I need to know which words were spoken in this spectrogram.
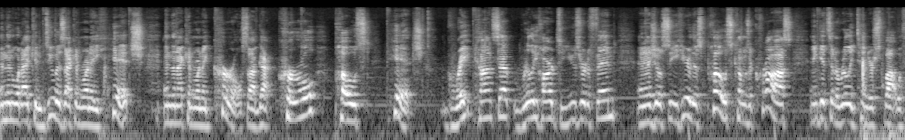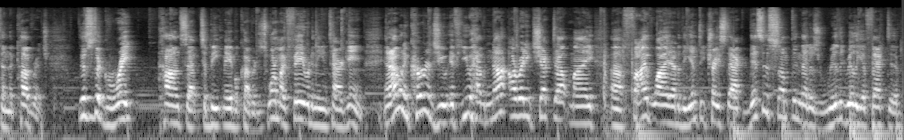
and then what I can do is I can run a hitch and then I can run a curl. So I've got curl, post, hitch. Great concept, really hard to use or defend. And as you'll see here, this post comes across and gets in a really tender spot within the coverage. This is a great concept to beat Mabel coverage. It's one of my favorite in the entire game. And I would encourage you, if you have not already checked out my uh, five wide out of the empty trey stack, this is something that is really, really effective.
